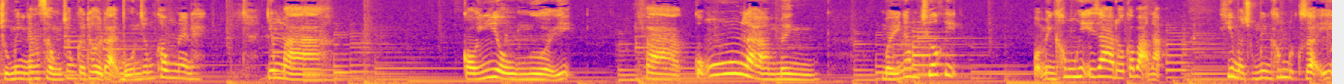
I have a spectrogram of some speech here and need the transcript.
chúng mình đang sống trong cái thời đại 4.0 này này. Nhưng mà có nhiều người ý, và cũng là mình mấy năm trước ý bọn mình không nghĩ ra đâu các bạn ạ. Khi mà chúng mình không được dạy ý,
